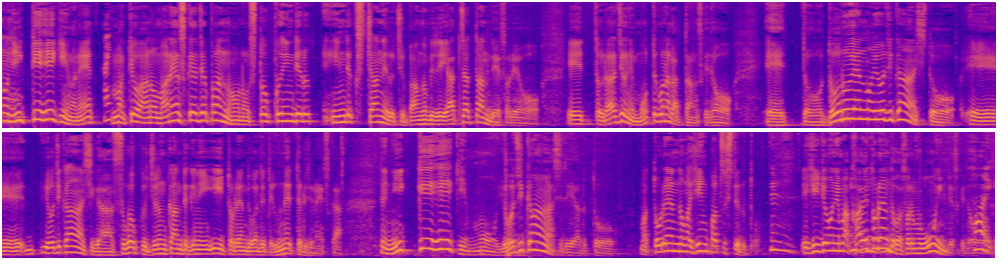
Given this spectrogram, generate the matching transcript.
の日経平均はね、はい、まあ今日はあのマネースケアジャパンの方のストックインデルインデックスチャンネルっていう番組でやっちゃったんで、それを、えー、っと、ラジオに持ってこなかったんですけど、えー、っと、ドル円の4時間足と、えー、4時間足がすごく循環的にいいトレンドが出てうねってるじゃないですか。で、日経平均も4時間足でやると、まあ、トレンドが頻発してると。うん、非常に、まあ、買いトレンドがそれも多いんですけど、はい、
